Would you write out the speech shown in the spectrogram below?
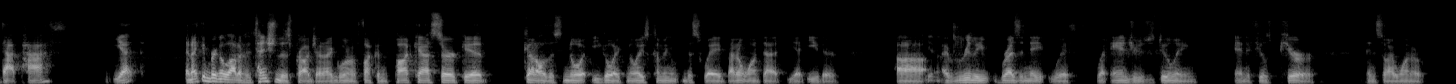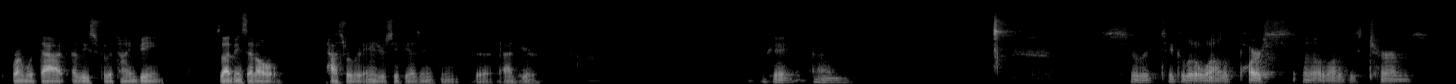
that path yet. And I can bring a lot of attention to this project. I go on a fucking podcast circuit, got all this no- egoic noise coming this way, but I don't want that yet either. Uh, yeah. I really resonate with what Andrew's doing, and it feels pure. And so I want to run with that at least for the time being. So that being said, I'll pass it over to Andrew, see if he has anything to add here. Okay. Um, so it would take a little while to parse uh, a lot of these terms,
